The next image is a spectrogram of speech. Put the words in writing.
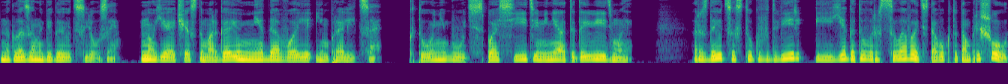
На глаза набегают слезы, но я часто моргаю, не давая им пролиться. «Кто-нибудь, спасите меня от этой ведьмы!» Раздается стук в дверь, и я готова расцеловать того, кто там пришел,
